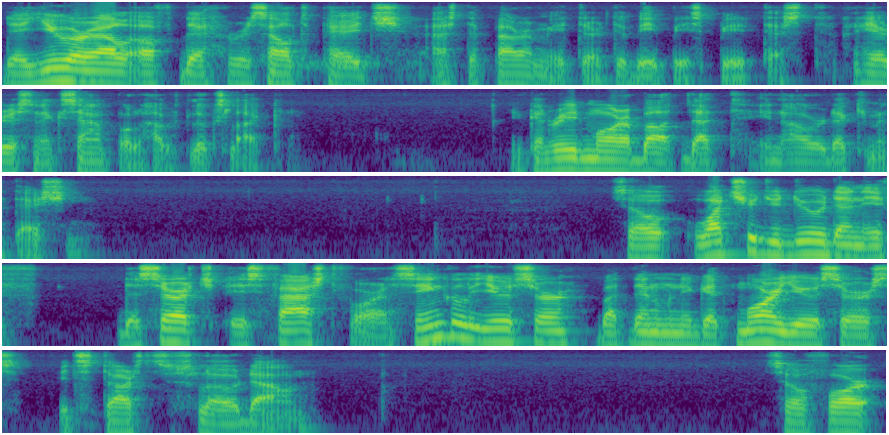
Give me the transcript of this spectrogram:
the URL of the result page as the parameter to WP speed test. And here is an example how it looks like. You can read more about that in our documentation. So what should you do then if the search is fast for a single user, but then when you get more users, it starts to slow down. So for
